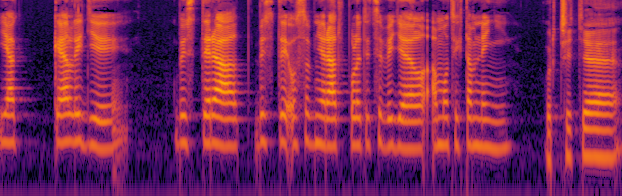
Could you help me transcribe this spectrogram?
Jaké lidi bys ty, rád, bys ty osobně rád v politice viděl a moc jich tam není? Určitě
